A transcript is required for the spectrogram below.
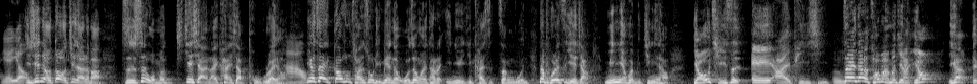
也有，已经有都有进来了嘛。只是我们接下来来看一下普瑞哈，因为在高速传输里面呢，我认为它的营运已经开始增温。那普瑞自己也讲，明年会比今年好，尤其是 AI PC。这边它的筹码有没有进来？有，你看，哎，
